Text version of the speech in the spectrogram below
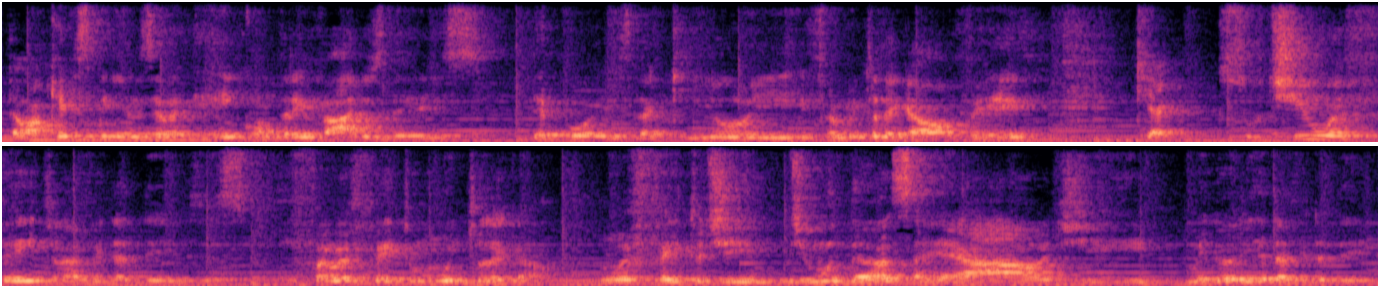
Então aqueles meninos, eu reencontrei vários deles depois daquilo e foi muito legal ver que surtiu um efeito na vida deles, assim. E foi um efeito muito legal. Um efeito de, de mudança real, de melhoria da vida deles.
